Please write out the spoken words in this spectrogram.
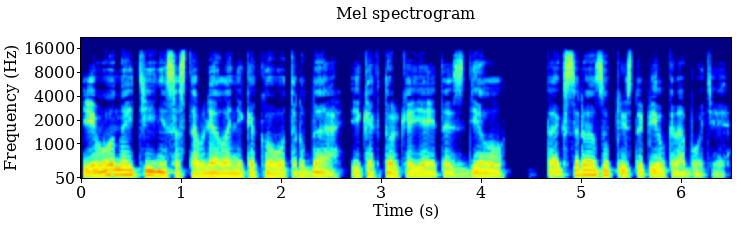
Его найти не составляло никакого труда, и как только я это сделал, так сразу приступил к работе.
